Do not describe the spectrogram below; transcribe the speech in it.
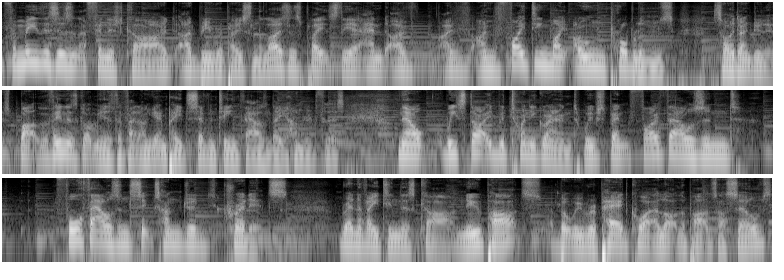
for me this isn't a finished car. I'd, I'd be replacing the license plates there, and I've I've I'm fighting my own problems, so I don't do this. But the thing that's got me is the fact I'm getting paid seventeen thousand eight hundred for this. Now we started with twenty grand. We've spent five thousand, four thousand six hundred credits renovating this car. New parts, but we repaired quite a lot of the parts ourselves.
